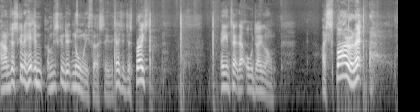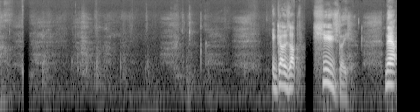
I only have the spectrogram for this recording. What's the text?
And I'm just going to hit him, I'm just going to do it normally first, Steve, okay? So just brace. He can take that all day long. I spiral it. It goes up hugely. Now,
